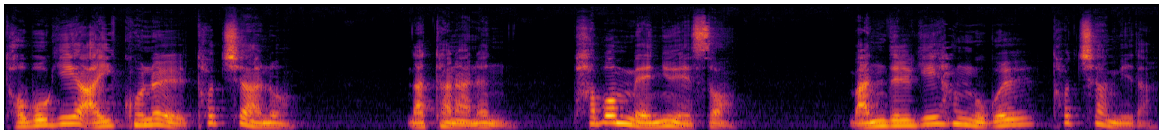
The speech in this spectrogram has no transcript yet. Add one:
더보기 아이콘을 터치한 후 나타나는 팝업 메뉴에서 만들기 항목을 터치합니다.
